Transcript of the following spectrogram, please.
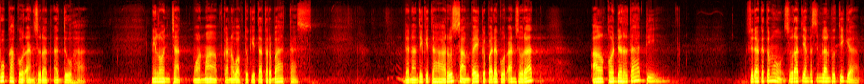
buka Quran surat Ad-Duha. Ini loncat, mohon maaf karena waktu kita terbatas. Dan nanti kita harus sampai kepada Quran surat Al-Qadar tadi. Sudah ketemu surat yang ke-93.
